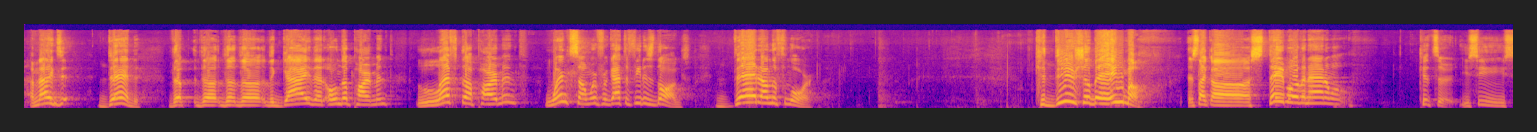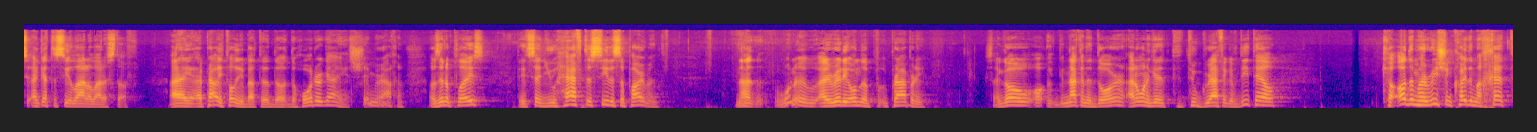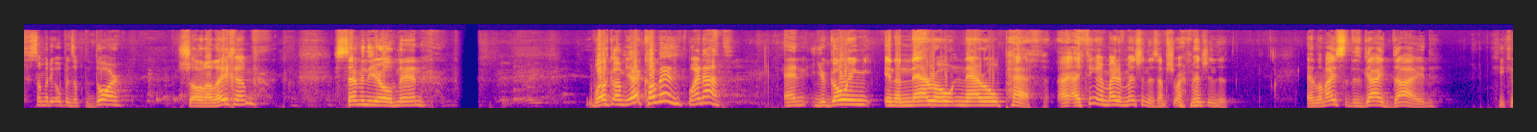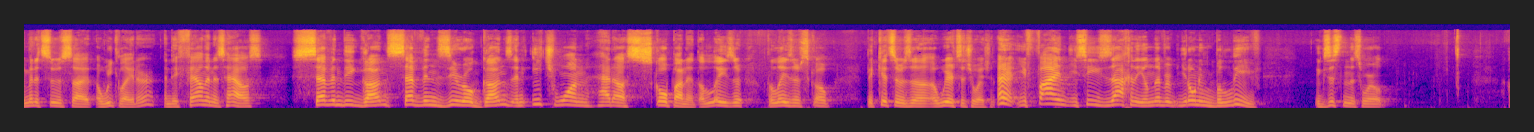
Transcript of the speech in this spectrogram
I'm not exa- dead. The, the, the, the, the guy that owned the apartment left the apartment, went somewhere, forgot to feed his dogs. Dead on the floor. Kedir shel it's like a stable of an animal. Kitzer, you see, I get to see a lot, a lot of stuff. I, I probably told you about the, the, the hoarder guy. I was in a place, they said, you have to see this apartment. Not one of, I already own the property. So I go knock on the door. I don't want to get into too graphic of detail. Somebody opens up the door. Shalom Aleichem. 70 year old man. Welcome. Yeah, come in. Why not? And you're going in a narrow, narrow path. I, I think I might have mentioned this. I'm sure I mentioned it. And Lamaisa, this guy died. He committed suicide a week later, and they found in his house 70 guns, 70 guns, and each one had a scope on it, a laser, the laser scope. The kids, it was a, a weird situation. Anyway, you find, you see Zach that you'll never, you don't even believe exist in this world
